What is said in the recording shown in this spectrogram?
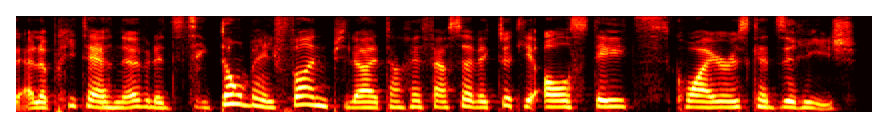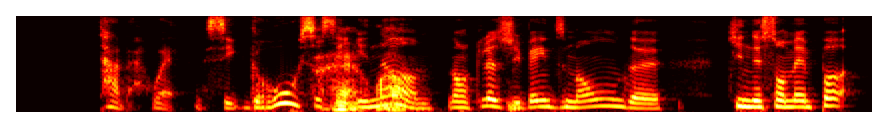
elle a pris Terre-Neuve, elle a dit, c'est donc bien le fun. Puis là, elle est en train de faire ça avec toutes les All-States Choirs qu'elle dirige. Tabarouette, mais c'est gros, ça, c'est Ah, wow. énorme. Donc là, j'ai bien du monde euh, qui ne sont même pas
